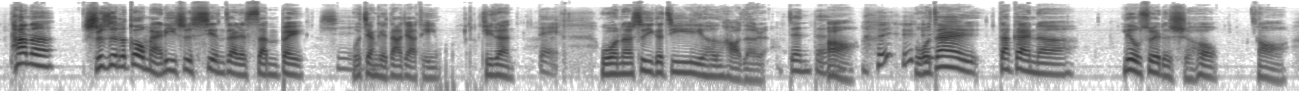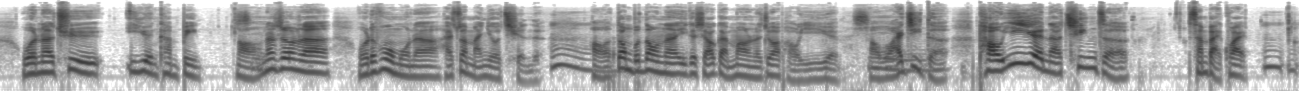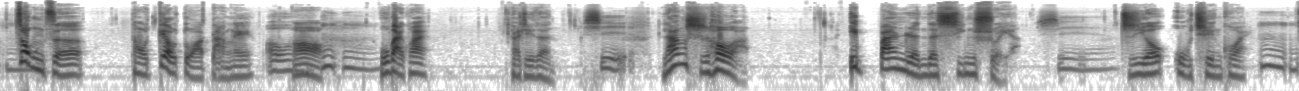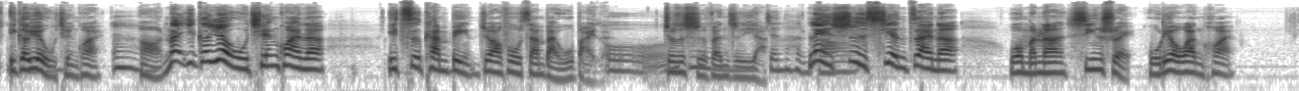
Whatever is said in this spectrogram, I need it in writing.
他呢实质的购买力是现在的三倍。是。我讲给大家听，吉正，对，我呢是一个记忆力很好的人。真的。啊、我在大概呢六岁的时候哦，我呢去医院看病哦，那时候呢我的父母呢还算蛮有钱的，嗯，哦，动不动呢一个小感冒呢就要跑医院。是。啊、我还记得跑医院呢轻则三百块，嗯嗯嗯，重则哦吊大档哎哦哦嗯嗯，五百块，还记得？是。那时候啊，一般人的薪水啊是，只有五千块，嗯嗯。一个月五千块。嗯，哦，那一个月五千块呢，一次看病就要付三百五百的，哦，就是十分之一啊。嗯真的很类高似现在呢，我们呢薪水五六万块，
